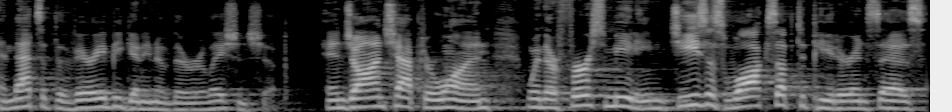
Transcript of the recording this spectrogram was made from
And that's at the very beginning of their relationship. In John chapter 1, when they're first meeting, Jesus walks up to Peter and says,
